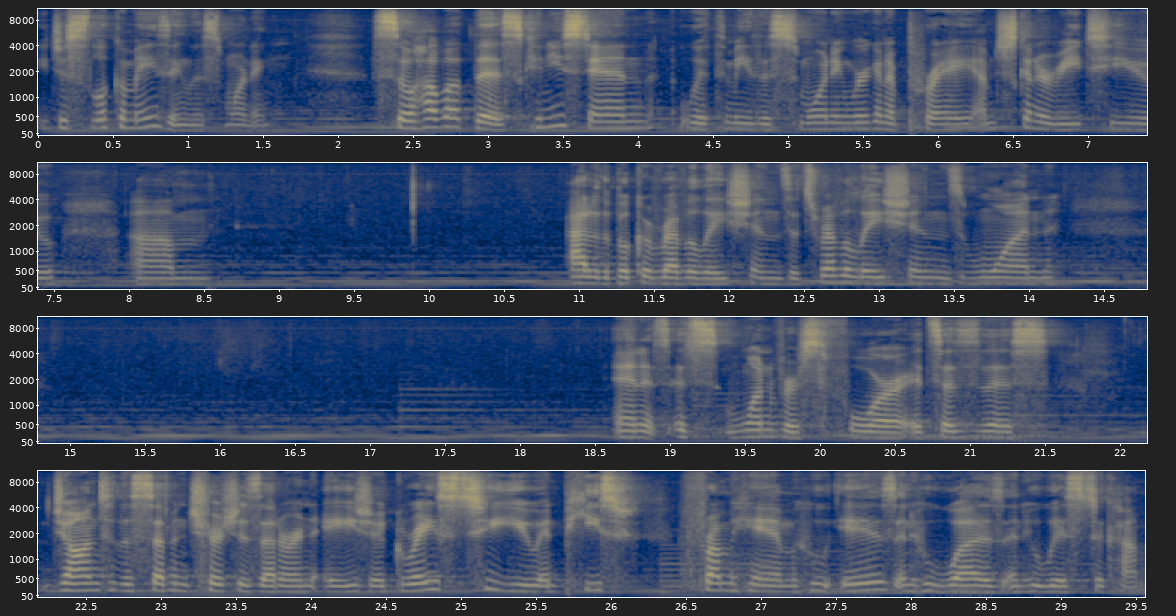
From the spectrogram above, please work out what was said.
You just look amazing this morning. So, how about this? Can you stand with me this morning? We're going to pray. I'm just going to read to you um, out of the book of Revelations. It's Revelations 1. And it's, it's 1 verse 4. It says this John to the seven churches that are in Asia, grace to you and peace from him who is and who was and who is to come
